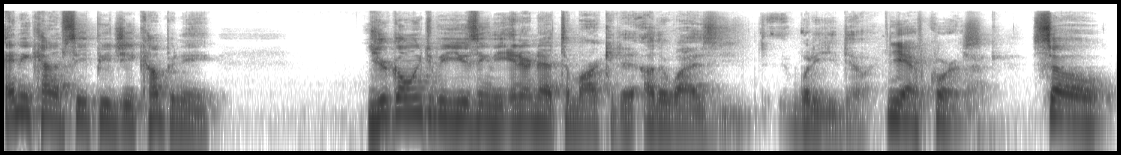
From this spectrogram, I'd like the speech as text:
any kind of CPG company, you're going to be using the internet to market it. Otherwise, what are you doing? Yeah, of course. So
